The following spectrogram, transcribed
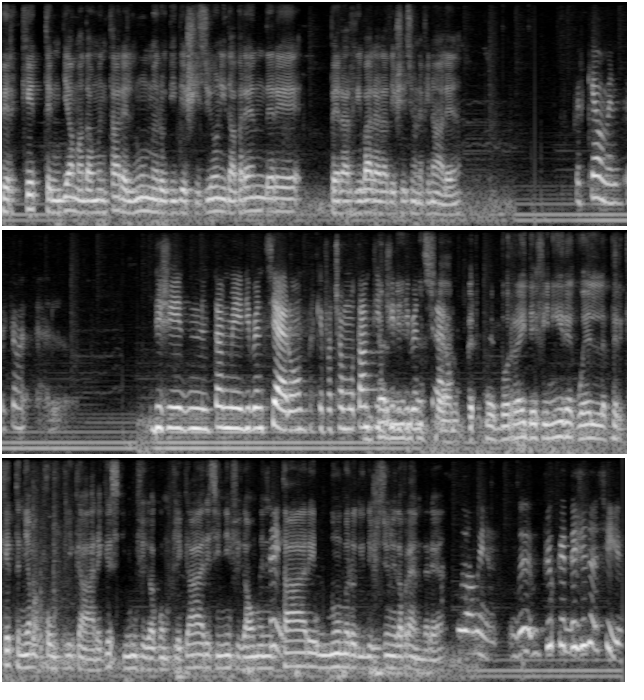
perché tendiamo ad aumentare il numero di decisioni da prendere per arrivare alla decisione finale? Perché aumenta? Perché... Dici in termini di pensiero? Perché facciamo tanti giri di, pensiero? pensiero? Perché vorrei definire quel perché tendiamo a complicare. Che significa complicare? Significa aumentare sì. il numero di decisioni da prendere? Assolutamente. Più che decisioni, sì,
